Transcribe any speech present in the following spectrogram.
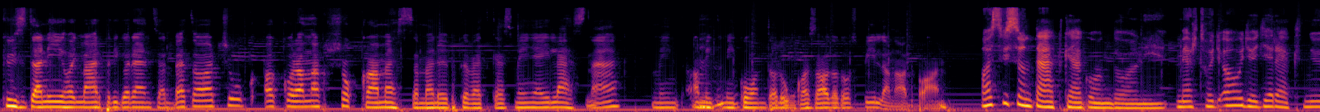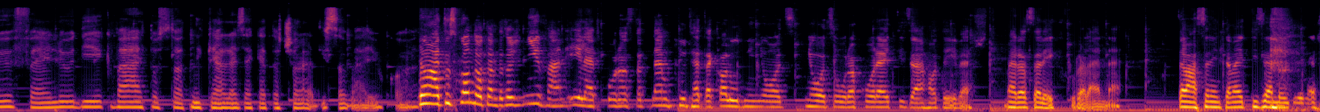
küzdeni, hogy már pedig a rendszert betartsuk, akkor annak sokkal messze menőbb következményei lesznek, mint amit uh-huh. mi gondolunk az adott pillanatban. Azt viszont át kell gondolni, mert hogy ahogy a gyerek nő, fejlődik, változtatni kell ezeket a családi szabályokat. Ja, hát azt gondoltam, tehát, hogy nyilván életkorhoz, tehát nem küldhetek aludni 8, 8 órakor egy 16 éves, mert az elég fura lenne. De már szerintem egy 14 éves,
